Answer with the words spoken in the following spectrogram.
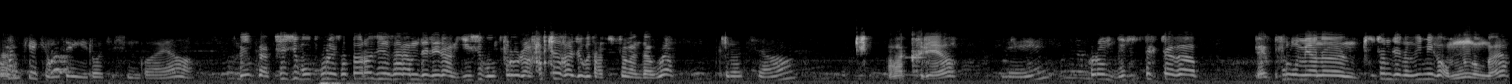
함께 경쟁이 이루어지시는 거예요. 그러니까 75%에서 떨어진 사람들이랑 25%랑 합쳐가지고 다 추첨한다고요? 그렇죠. 아, 그래요? 네. 그럼 무주택자가 100%면은 추첨제는 의미가 없는 건가요?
